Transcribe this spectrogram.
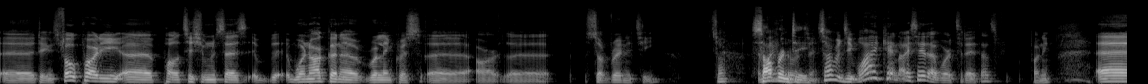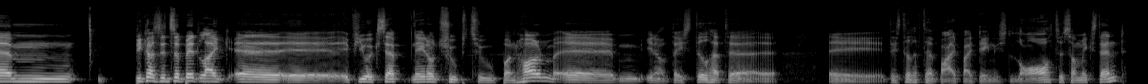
uh, Danish Folk Party uh, politician who says we're not going to relinquish uh, our uh, sovereignty. So- Sovereignty. sovereignty. Why can't I say that word today? That's funny. Um, because it's a bit like uh, if you accept NATO troops to Bornholm, um, you know they still have to uh, they still have to abide by Danish law to some extent.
